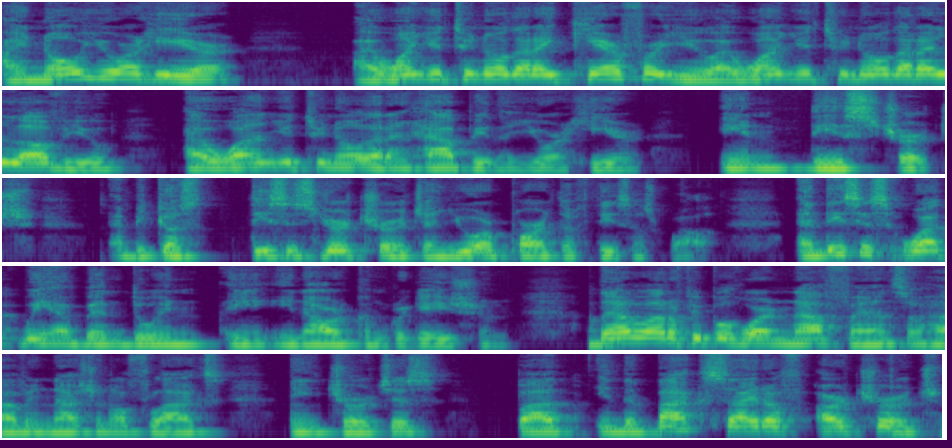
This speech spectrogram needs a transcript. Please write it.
I know you are here. I want you to know that I care for you. I want you to know that I love you. I want you to know that I'm happy that you are here in this church. And because this is your church and you are part of this as well. And this is what we have been doing in, in our congregation. There are a lot of people who are not fans of having national flags in churches, but in the back side of our church,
